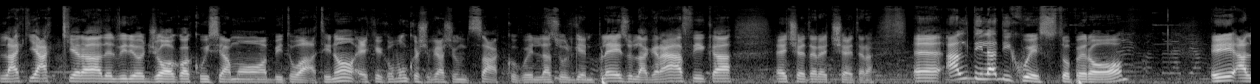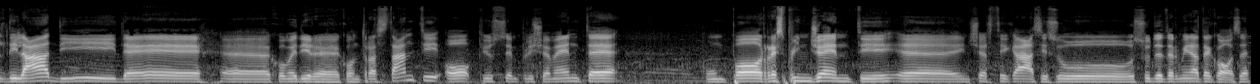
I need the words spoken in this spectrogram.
la chiacchiera del videogioco a cui siamo abituati, no? E che comunque ci piace un sacco, quella sul gameplay, sulla grafica, eccetera, eccetera. Eh, al di là di questo, però, e al di là di idee, eh, come dire, contrastanti o più semplicemente un po' respingenti eh, in certi casi su, su determinate cose,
